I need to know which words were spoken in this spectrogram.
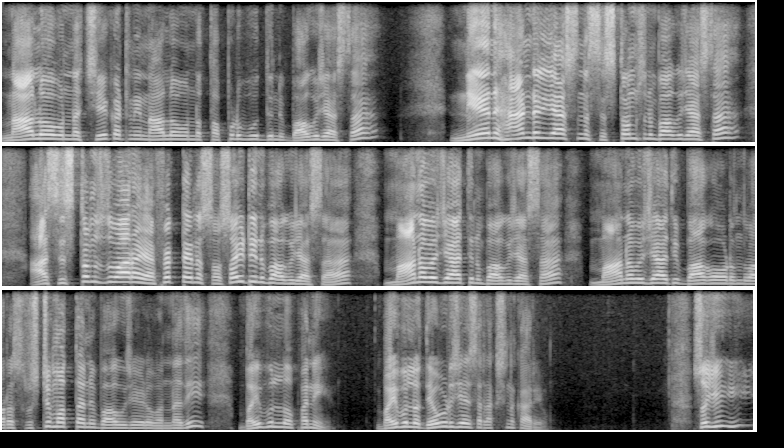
నాలో ఉన్న చీకటిని నాలో ఉన్న తప్పుడు బుద్ధిని బాగు చేస్తా. నేను హ్యాండిల్ చేస్తున్న సిస్టమ్స్ని బాగు చేస్తా. ఆ సిస్టమ్స్ ద్వారా ఎఫెక్ట్ అయిన సొసైటీని బాగు చేస్తా. మానవ జాతిని బాగు చేస్తా. మానవ జాతి బాగవడం ద్వారా సృష్టి మొత్తాన్ని బాగు చేయడం అన్నది బైబిల్లో పని. బైబిల్లో దేవుడు చేసే రక్షణ కార్యం. సో ఈ-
